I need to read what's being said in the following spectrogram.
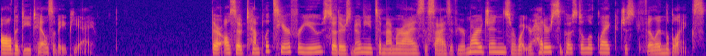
all the details of APA. There are also templates here for you, so there's no need to memorize the size of your margins or what your header is supposed to look like, just fill in the blanks.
